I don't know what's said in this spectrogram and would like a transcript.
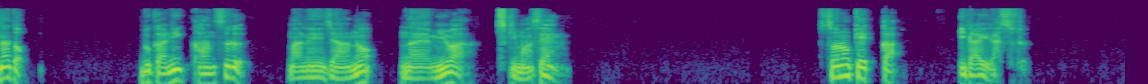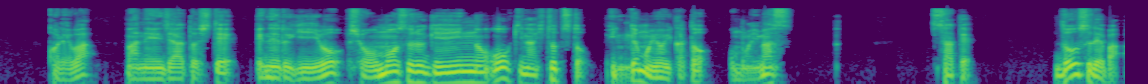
など、部下に関するマネージャーの悩みはつきません。その結果、イライラする。これはマネージャーとしてエネルギーを消耗する原因の大きな一つと言っても良いかと思います。さて、どうすれば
